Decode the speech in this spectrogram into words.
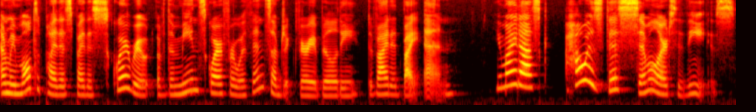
and we multiply this by the square root of the mean square for within subject variability divided by n. You might ask, how is this similar to these?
